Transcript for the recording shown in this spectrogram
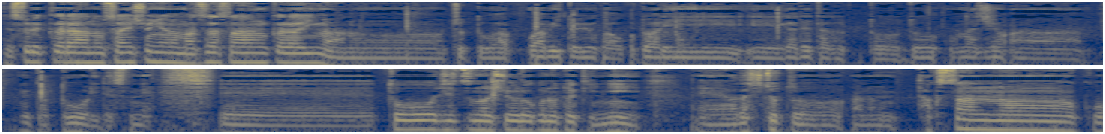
で、それから、あの、最初にあの、松田さんから今、あの、ちょっとわ詫びというか、お断りが出たと同じよう、あ言った通りですね、えーー、当日の収録の時に、えー、私ちょっと、あの、たくさんの、こ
